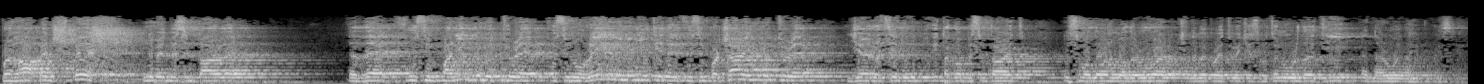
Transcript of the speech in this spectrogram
përhapen shpesh në mes besimtarëve dhe fusin panik në mes tyre, fusin urrejtje te njëri-tjetri, fusin përçarje në mes tyre, gjë e cila nuk duhet t'i takojë besimtarit, lus Allahun e madhëruar që të na bëjë prej atyre që zbatojnë urdhrat e tij, e të na ruaj nga hipokrizia.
